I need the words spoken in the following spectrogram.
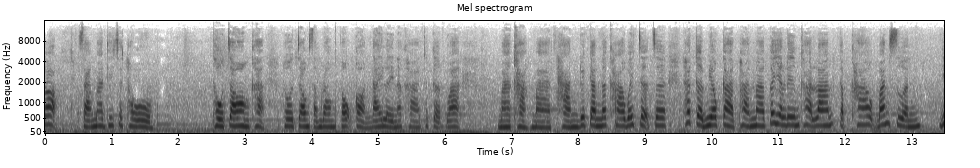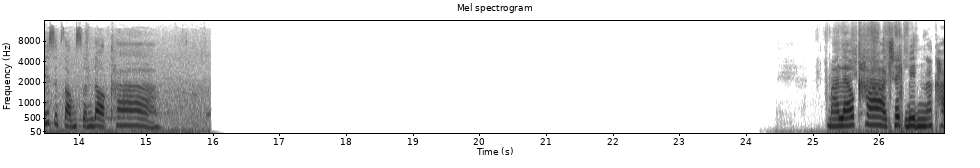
ก็สามารถที่จะโทร โทรจองค่ะ โทรจองสำรองโต๊ะก่อนได้เลยนะคะ ถ้าเกิดว่ามาค่ะ มาทานด้วยกันนะคะ ไว้เจอเจอ ถ้าเกิดมีโอกาสผ่านมาก็อย่าลืมค่ะ ร้านกับข้าวบ้านสวน 22 สวนดอกค่ะมาแล้วค่ะ เช็คบินนะคะ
